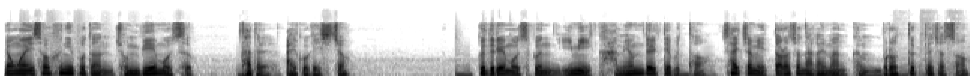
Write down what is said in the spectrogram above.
영화에서 흔히 보던 좀비의 모습 다들 알고 계시죠? 그들의 모습은 이미 감염될 때부터 살점이 떨어져 나갈 만큼 물어뜯겨져서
